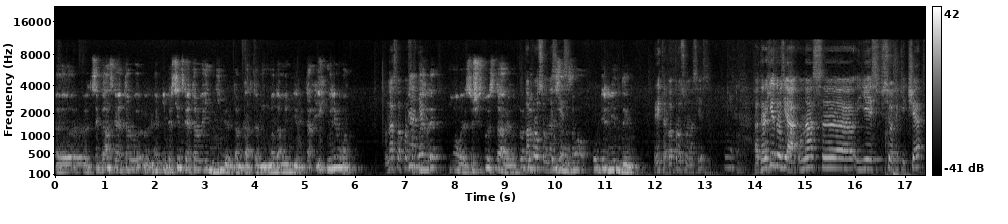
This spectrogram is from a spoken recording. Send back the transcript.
э, цыганская таро, не персидская таро Индиры, там как-то мадам Индиры, их миллион. У нас вопросов да, нет? Новое, существует старое. Вот вопросы у нас есть? называл Уберлиндын. Рита, вопросы у нас есть? Нет. А, дорогие друзья, у нас э, есть все-таки чат.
